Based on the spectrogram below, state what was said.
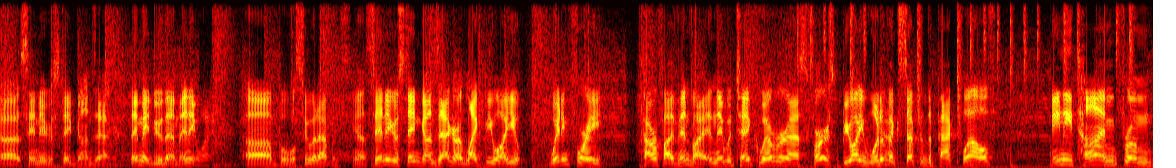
uh, San Diego State, Gonzaga. They may do them anyway, uh, but we'll see what happens. Yeah, San Diego State and Gonzaga are like BYU, waiting for a Power Five invite, and they would take whoever asked first. BYU would have Yeah. accepted the Pac-12 any time from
